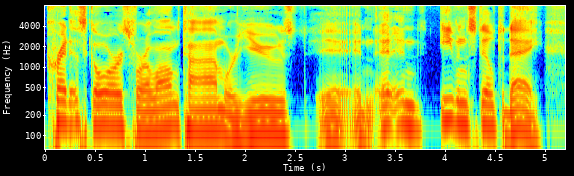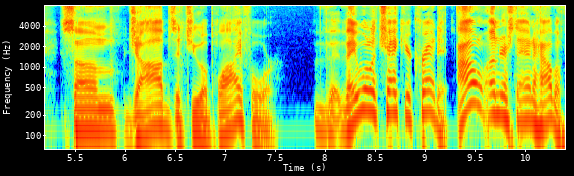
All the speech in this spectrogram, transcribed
credit scores for a long time were used, and, and even still today, some jobs that you apply for, they want to check your credit. I don't understand how the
